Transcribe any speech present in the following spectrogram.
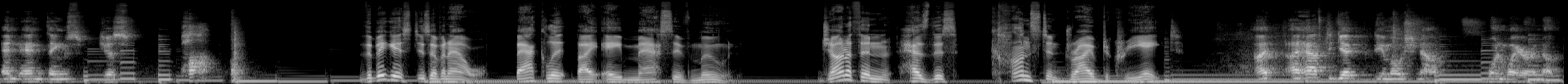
And, and things just pop. The biggest is of an owl, backlit by a massive moon. Jonathan has this constant drive to create. I, I have to get the emotion out one way or another.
